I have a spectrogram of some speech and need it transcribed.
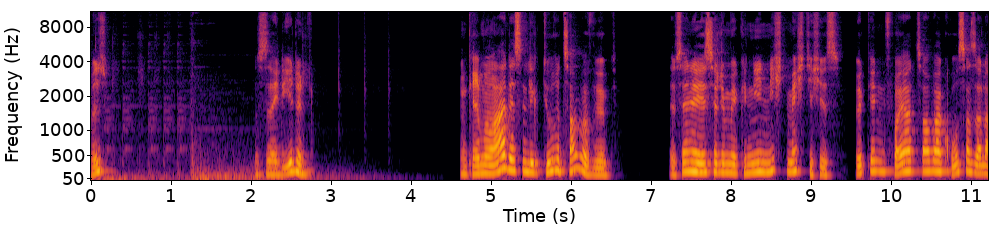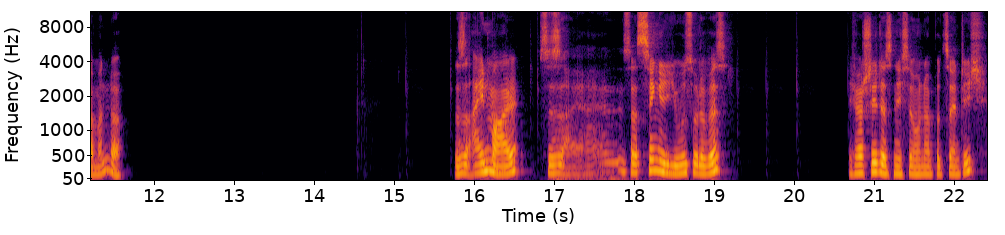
Was? Was seid ihr denn? Ein Grimoire, dessen Lektüre Zauber wirkt. Selbst wenn er jetzt dem Knie nicht mächtig ist, wirkt den Feuerzauber großer Salamander. Das ist einmal. Ist das, äh, ist das Single-Use oder was? Ich verstehe das nicht so hundertprozentig.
